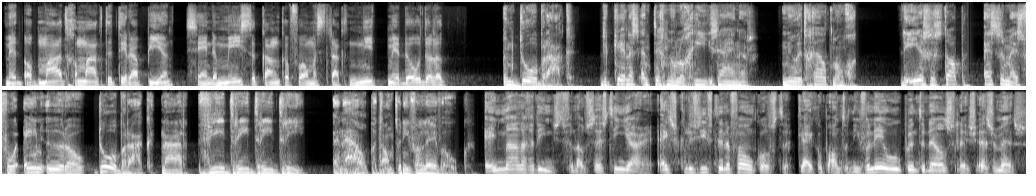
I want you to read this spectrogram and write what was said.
Met op maat gemaakte therapieën zijn de meeste kankervormen straks niet meer dodelijk. Een doorbraak. De kennis en technologie zijn er. Nu het geld nog. De eerste stap, sms voor 1 euro, doorbraak naar 4333. En help het Antonie van Leeuwenhoek. Eenmalige dienst vanaf 16 jaar, exclusief telefoonkosten. Kijk op antonievanleeuwenhoek.nl slash sms.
